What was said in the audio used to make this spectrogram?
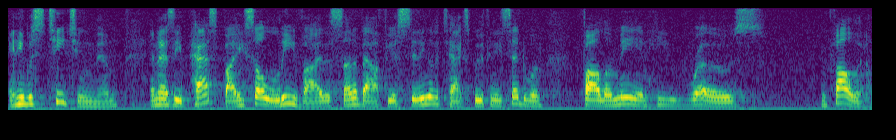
and he was teaching them. And as he passed by, he saw Levi, the son of Alphaeus, sitting in the tax booth, and he said to him, Follow me. And he rose and followed him.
